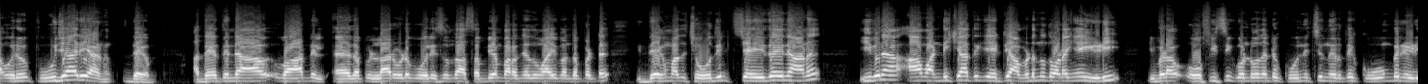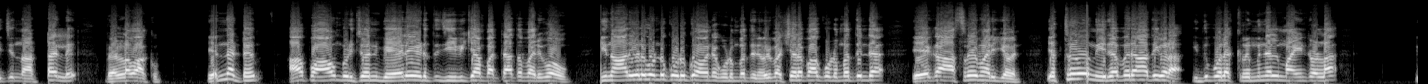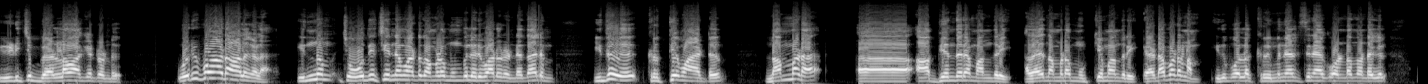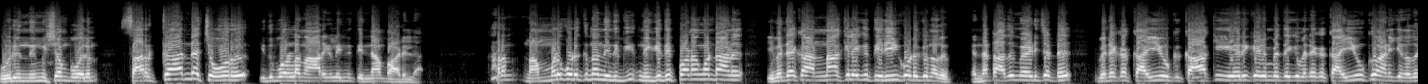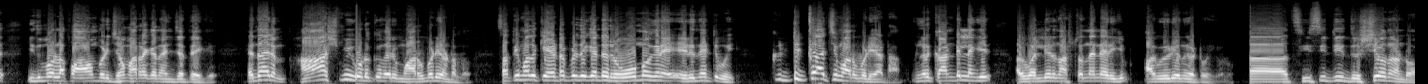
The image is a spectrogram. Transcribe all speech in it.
ഒരു പൂജാരിയാണ് ഇദ്ദേഹം. അദ്ദേഹത്തിന്റെ ആ വാർഡിൽ ഏതാ പിള്ളേരോട് പോലീസ് എന്തോ അസഭ്യം പറഞ്ഞതുമായി ബന്ധപ്പെട്ട് ഇദ്ദേഹം അത് ചോദ്യം ചെയ്തതിനാണ് ഇവന് ആ വണ്ടിക്കകത്ത് കയറ്റി അവിടുന്ന് തുടങ്ങിയ ഇടി ഇവിടെ ഓഫീസിൽ കൊണ്ടുവന്നിട്ട് കുനിച്ച് നിർത്തി കൂമ്പിനിടിച്ച് നട്ടൽ വെള്ളവാക്കും. എന്നിട്ട് ആ പാവം പിടിച്ചവൻ വേലയെടുത്ത് ജീവിക്കാൻ പറ്റാത്ത പരിവാവും ഈ നാറികൾ കൊണ്ട് കൊടുക്കും അവന്റെ കുടുംബത്തിന്. ഒരു പക്ഷേ ചിലപ്പോൾ ആ കുടുംബത്തിന്റെ ഏക ആശ്രയമായിരിക്കും അവൻ. എത്രയോ നിരപരാധികളാ ഇതുപോലെ ക്രിമിനൽ മൈൻഡുള്ള ഇടിച്ച് വെള്ളമാക്കിയിട്ടുണ്ട് ഒരുപാട് ആളുകൾ ഇന്നും ചോദ്യചിഹ്നമായിട്ട് നമ്മുടെ മുമ്പിൽ ഒരുപാട് പേരുണ്ട് എന്തായാലും ഇത് കൃത്യമായിട്ട് നമ്മുടെ ആഭ്യന്തര മന്ത്രി അതായത് നമ്മുടെ മുഖ്യമന്ത്രി ഇടപെടണം. ഇതുപോലുള്ള ക്രിമിനൽസിനെ ഒക്കെ ഉണ്ടെന്നുണ്ടെങ്കിൽ ഒരു നിമിഷം പോലും സർക്കാരിന്റെ ചോറ് ഇതുപോലുള്ള നാറികൾ ഇനി തിന്നാൻ പാടില്ല. കാരണം നമ്മൾ കൊടുക്കുന്ന നികുതി നികുതി പണം കൊണ്ടാണ് ഇവന്റെയൊക്കെ അണ്ണാക്കിലേക്ക് തിരികെ കൊടുക്കുന്നത്. എന്നിട്ട് അത് മേടിച്ചിട്ട് ഇവന്റെയൊക്കെ കയ്യൂക്ക് കാക്കി കയറി കഴിയുമ്പോഴത്തേക്ക് ഇവന്റെയൊക്കെ കയ്യൂക്ക് കാണിക്കുന്നത് ഇതുപോലുള്ള പാവം പിടിച്ചവന്മാരുടെയൊക്കെ നെഞ്ചത്തേക്ക്. എന്തായാലും ഹാഷ്മി കൊടുക്കുന്ന ഒരു മറുപടി ഉണ്ടല്ലോ. സത്യം അത് കേട്ടപ്പോഴത്തേക്ക് എന്റെ രോമം ഇങ്ങനെ എഴുന്നേറ്റ് പോയി. കിടുക്കാച്ചി മറുപടി ആട്ടാ നിങ്ങൾ കണ്ടില്ലെങ്കിൽ അത് വലിയൊരു നഷ്ടം തന്നെ ആയിരിക്കും. ആ വീഡിയോ ഒന്ന് കേട്ടു പോയിക്കോളൂ സി സി ടി ദൃശ്യം ഒന്ന് കണ്ടു?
